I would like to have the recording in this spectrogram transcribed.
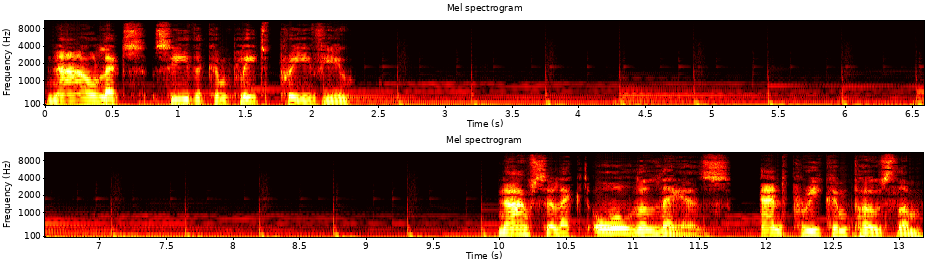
Now let's see the complete preview, Now select all the layers, and pre-compose them.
